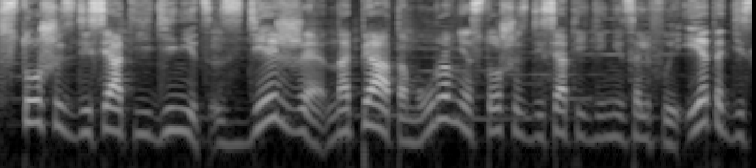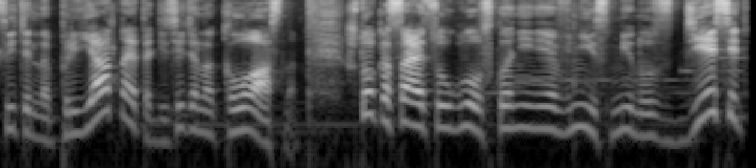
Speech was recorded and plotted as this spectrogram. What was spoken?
в 160 единиц. Здесь же на пятом уровне 160 единиц альфы. И это действительно приятно, это действительно классно. Что касается углов склонения вниз, минус 10.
